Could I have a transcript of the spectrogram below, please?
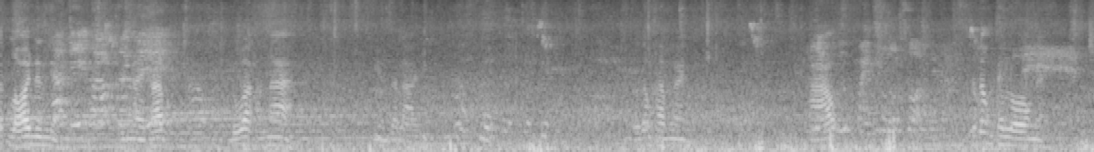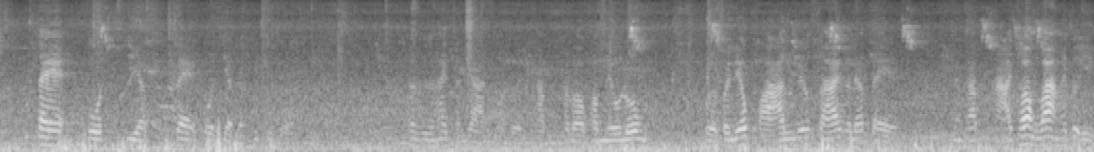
สักร้อยหนึ่งเนี่ยเป็นไงครับรู้ว่าข้างหน้ามีอันตรายเราต้องทำไงเท้าก็ต้องทดลองไงแต่กดเหยียบแต่กดเหยียบแบบที่คุณบอกก็คือให้สัญญาณก่อนเลยครับชะลอความเร็วลง เปิดไปเลี้ยวขวาหรือเลี้ยวซ้ายก็แล้วแต่ นะครับ หาช่องว่างให้ตัวเอง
